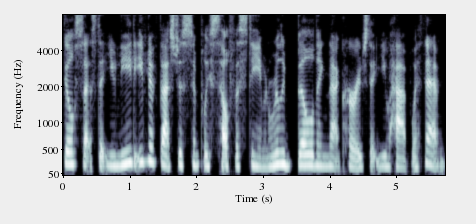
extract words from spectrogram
skill sets that you need, even if that's just simply self esteem and really building that courage that you have within.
